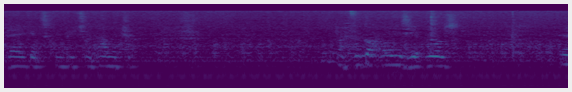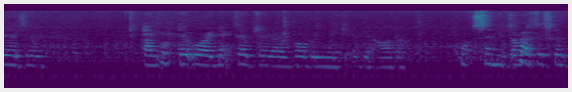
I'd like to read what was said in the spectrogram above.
play against computer and amateur. I forgot how easy it was. Um, don't worry, next episode I'll probably make it a bit harder. What semi So I pro? was just gonna.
